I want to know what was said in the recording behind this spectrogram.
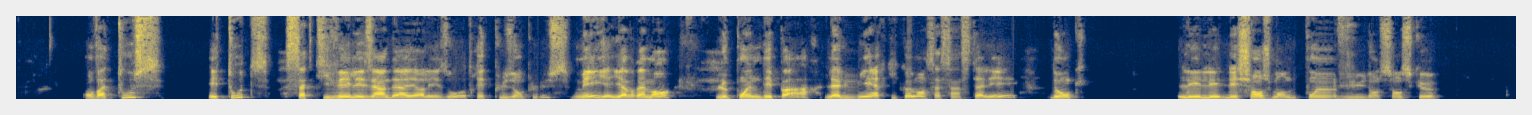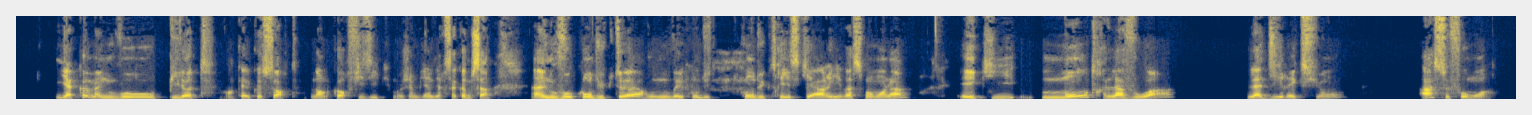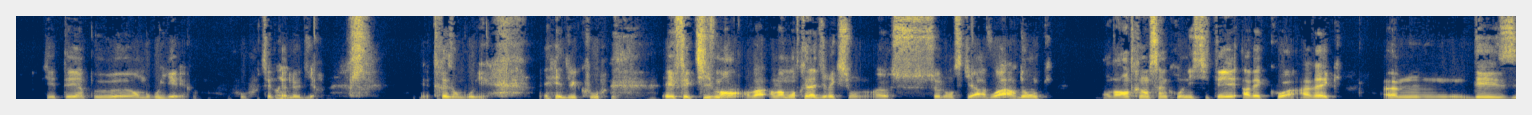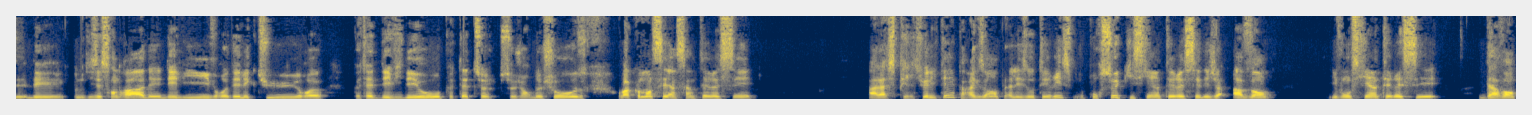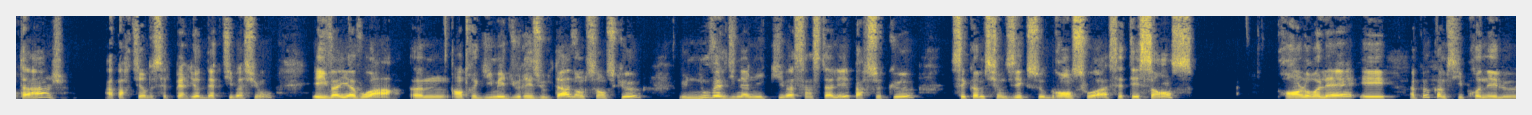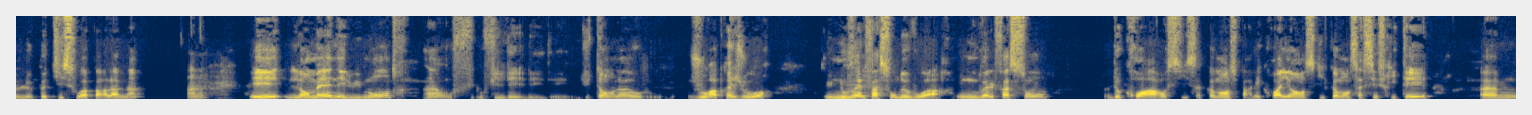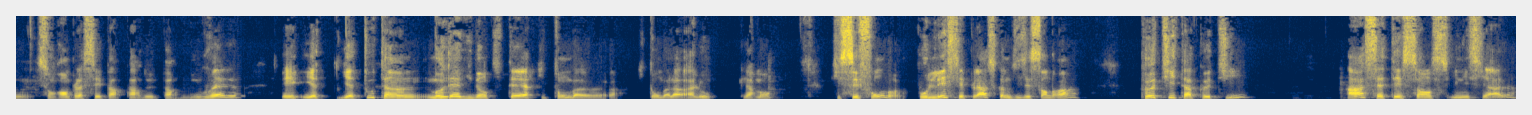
on va tous et toutes s'activer les uns derrière les autres et de plus en plus, mais il y, a vraiment le point de départ, la lumière qui commence à s'installer, donc les, changements de point de vue dans le sens que il y a comme un nouveau pilote, en quelque sorte, dans le corps physique, moi j'aime bien dire ça comme ça, un nouveau conducteur ou une nouvelle conductrice qui arrive à ce moment-là et qui montre la voie, la direction à ce faux moi, qui était un peu euh, embrouillé, c'est le cas de le dire, très embrouillé. Et du coup, effectivement, on va, on va montrer la direction euh, selon ce qu'il y a à voir. Donc, on va entrer en synchronicité avec quoi? Avec euh, des, des, comme disait Sandra, des, livres, des lectures, euh, peut-être des vidéos, peut-être ce, ce, genre de choses. On va commencer à s'intéresser à la spiritualité, par exemple, à l'ésotérisme. Pour ceux qui s'y intéressaient déjà avant, ils vont s'y intéresser davantage à partir de cette période d'activation. Et il va y avoir, euh, entre guillemets, du résultat dans le sens que une nouvelle dynamique qui va s'installer parce que c'est comme si on disait que ce grand soi, cette essence, prend le relais et un peu comme s'il prenait le, petit soi par la main hein, et l'emmène et lui montre, hein, au, fil du temps, là, jour après jour, une nouvelle façon de voir, une nouvelle façon de croire aussi. Ça commence par les croyances qui commencent à s'effriter, euh, sont remplacées par, de, nouvelles. Et il y a, tout un modèle identitaire qui tombe qui tombe à l'eau, clairement, qui s'effondre pour laisser place, comme disait Sandra, petit à petit à cette essence initiale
